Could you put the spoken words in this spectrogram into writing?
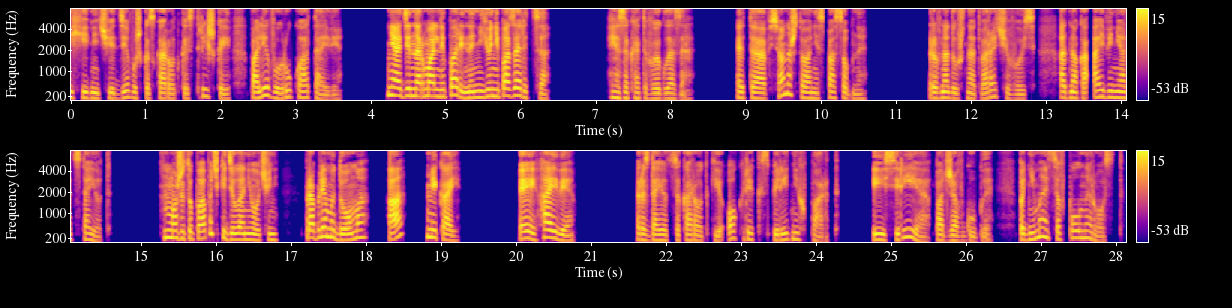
Ехидничает девушка с короткой стрижкой по левую руку от Айви. «Ни один нормальный парень на нее не позарится». Я закатываю глаза. Это все, на что они способны? Равнодушно отворачиваюсь, однако Айви не отстаёт. «Может, у папочки дела не очень? Проблемы дома? А, Микай?» «Эй, Айви!» Раздается короткий окрик с передних парт. И Сирия, поджав губы, поднимается в полный рост,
